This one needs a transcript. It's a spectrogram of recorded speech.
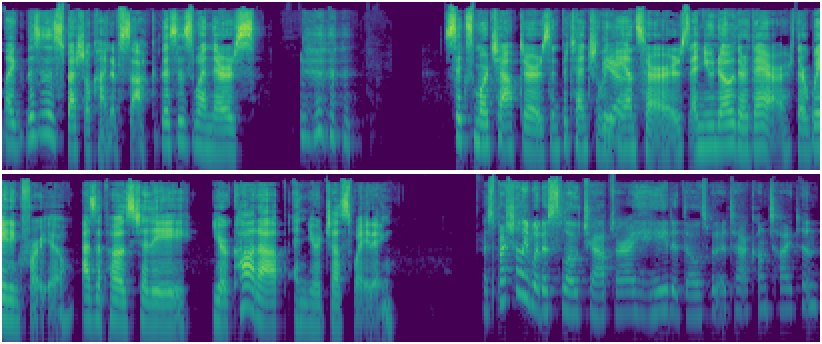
Like, this is a special kind of suck. This is when there's six more chapters and potentially Yeah. answers, and you know they're there, they're waiting for you, as opposed to the you're caught up and you're just waiting. Especially with a slow chapter. I hated those with Attack on Titan.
